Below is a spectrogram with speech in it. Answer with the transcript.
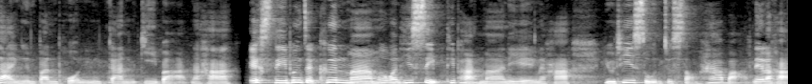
จ่ายเงินปันผลกันกี่บาทนะคะ XD เพิ่งจะขึ้นมาเมื่อวันที่ 10 ที่ผ่านมานี่เองนะคะ อยู่ที่ 0.25 บาทเนี่ยแหละค่ะ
